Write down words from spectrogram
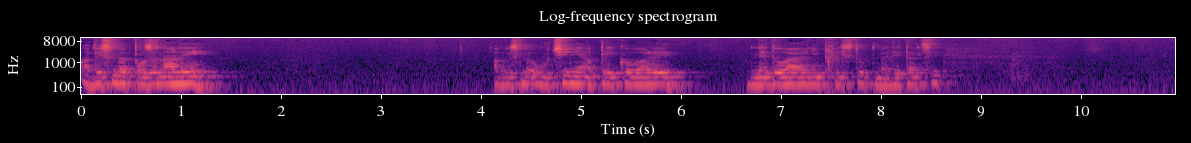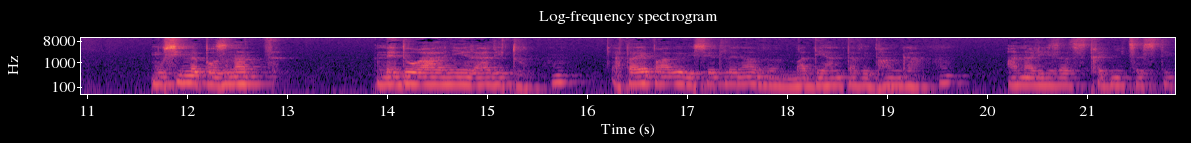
Aby jsme poznali, aby jsme účinně aplikovali neduální přístup meditaci, musíme poznat neduální realitu. A ta je právě vysvětlena v Madhyanta Vibhanga, hm? analýza střední cesty.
